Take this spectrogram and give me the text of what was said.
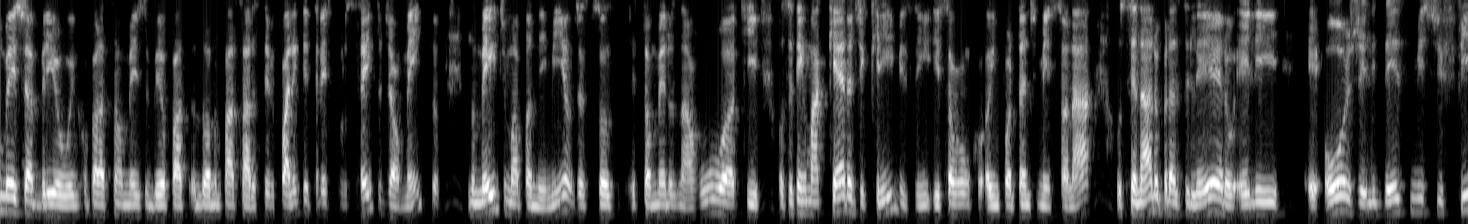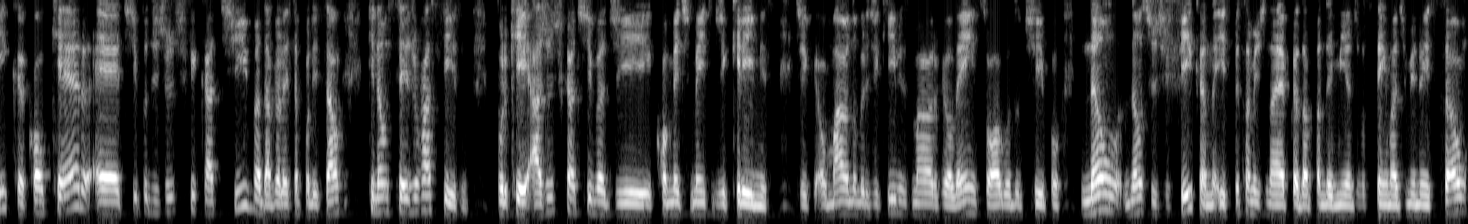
mês de abril, em comparação ao mês do, do ano passado, teve 43% de aumento no meio de uma pandemia, onde as pessoas estão menos na rua, que você tem uma queda de crimes, e isso é importante mencionar. O cenário brasileiro, ele hoje ele desmistifica qualquer é, tipo de justificativa da violência policial que não seja o racismo, porque a justificativa de cometimento de crimes, de o maior número de crimes, maior violência ou algo do tipo, não não se justifica, né, especialmente na época da pandemia, onde você tem uma diminuição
